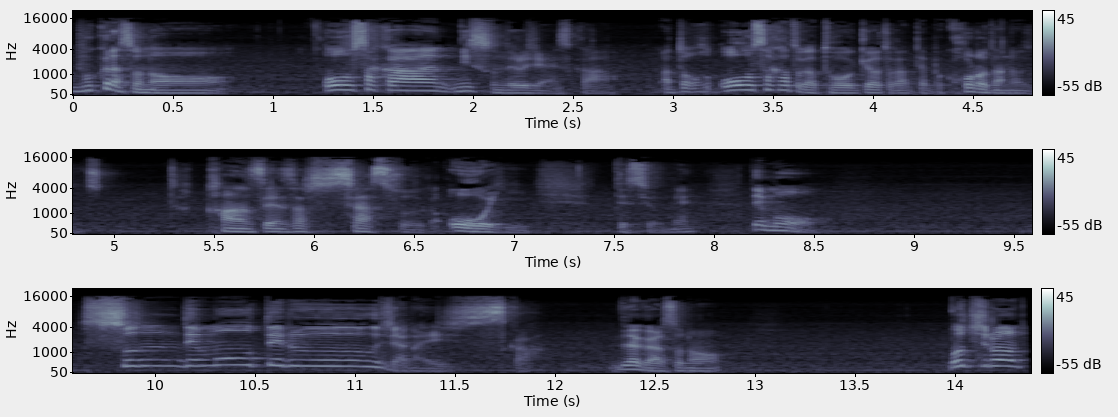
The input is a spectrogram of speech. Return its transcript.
僕らその大阪に住んでるじゃないですか。あと大阪とか東京とかってやっぱコロナの感染者数が多いですよね。でも住んでもうてるじゃないですか。だからそのもちろん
